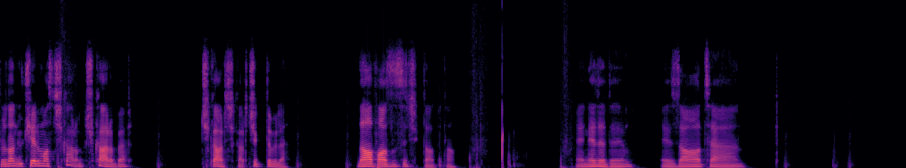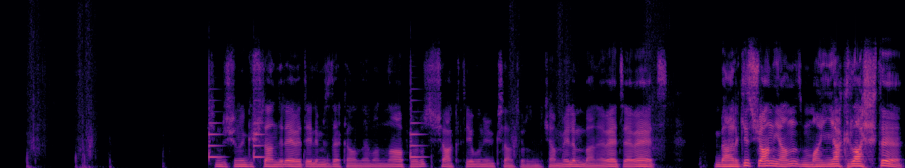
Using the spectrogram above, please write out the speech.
Şuradan 3 elmas çıkar mı? Çıkar be. Çıkar çıkar. Çıktı bile. Daha fazlası çıktı hatta. E ne dedim? E zaten. Şimdi şunu güçlendir. Evet elimizde kaldı. Hemen ne yapıyoruz? Şak diye bunu yükseltiyoruz. Mükemmelim ben. Evet evet. Berkis şu an yalnız manyaklaştı.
